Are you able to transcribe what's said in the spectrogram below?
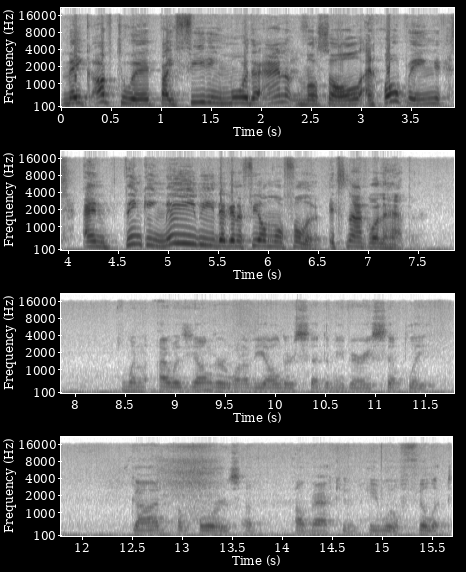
make up to it by feeding more their animal soul and hoping and thinking maybe they're going to feel more fuller. It's not going to happen. When I was younger, one of the elders said to me very simply, God abhors a, a vacuum. He will fill it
